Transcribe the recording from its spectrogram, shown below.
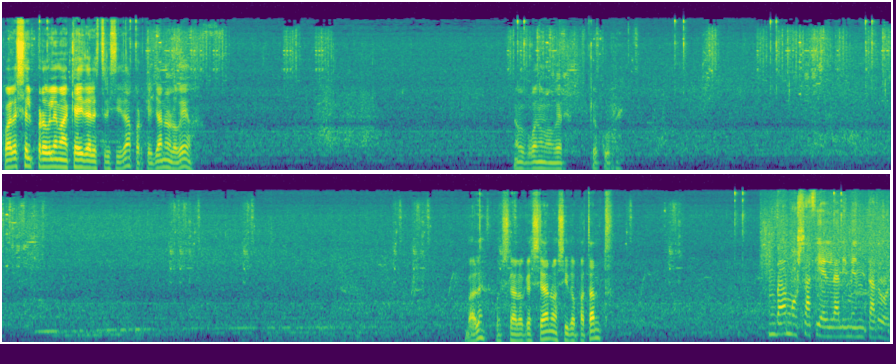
¿Cuál es el problema que hay de electricidad? Porque ya no lo veo. No me puedo mover. ¿Qué ocurre? Vale, pues sea lo que sea, no ha sido para tanto. Vamos hacia el alimentador.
